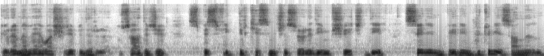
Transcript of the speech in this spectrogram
görememeye başlayabilirler. Bu sadece spesifik bir kesim için söylediğim bir şey için değil. Senin, benim, bütün insanların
